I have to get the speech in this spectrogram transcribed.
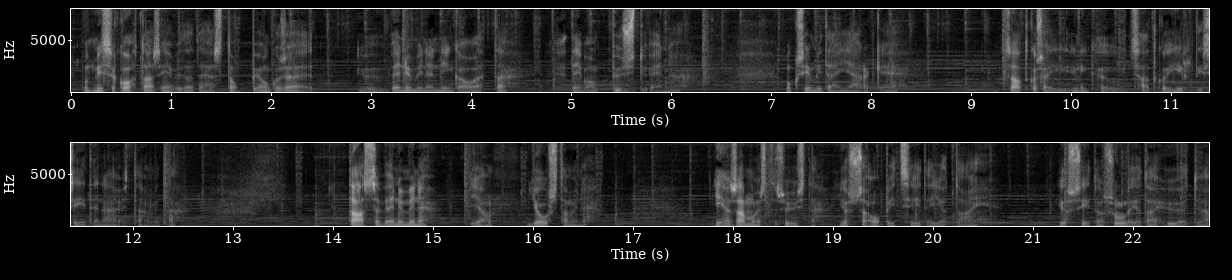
Mutta missä kohtaa siihen pitää tehdä stoppi? Onko se venyminen niin kauan, että et ei vaan pysty enää? Onko siinä mitään järkeä? Saatko, se, niin, saatko irti siitä enää yhtään mitään? Taas se venyminen ja joustaminen. Ihan samoista syistä, jos sä opit siitä jotain. Jos siitä on sulle jotain hyötyä.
